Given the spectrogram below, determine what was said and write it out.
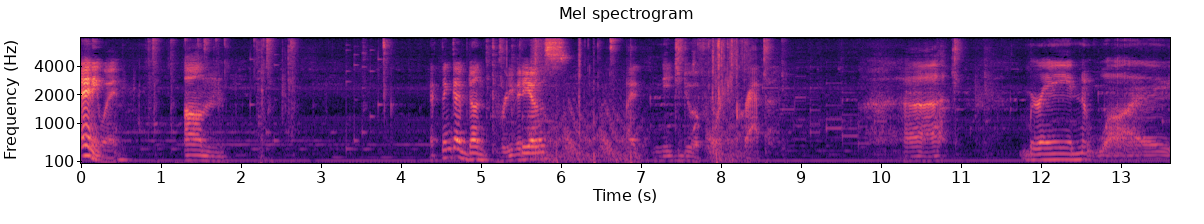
Anyway, um... I think I've done three videos. I need to do a fourth. Crap. Uh... Brain, why?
